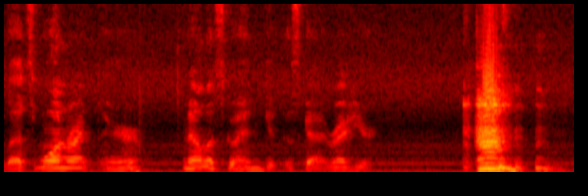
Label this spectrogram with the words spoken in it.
That's one right there. now let's go ahead and get this guy right here.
